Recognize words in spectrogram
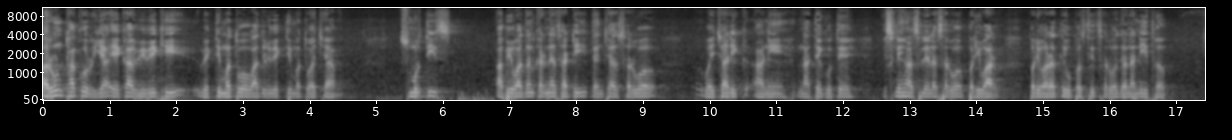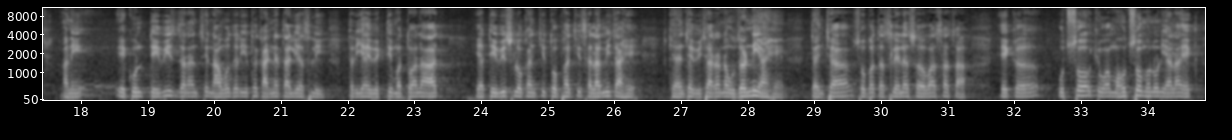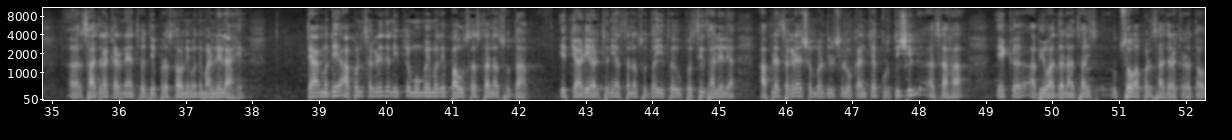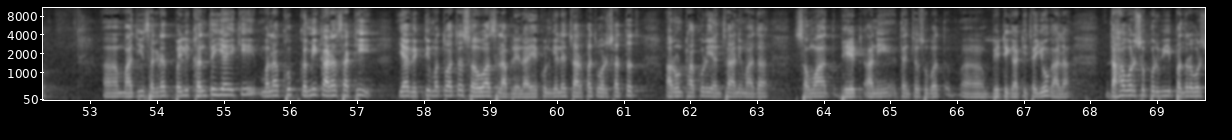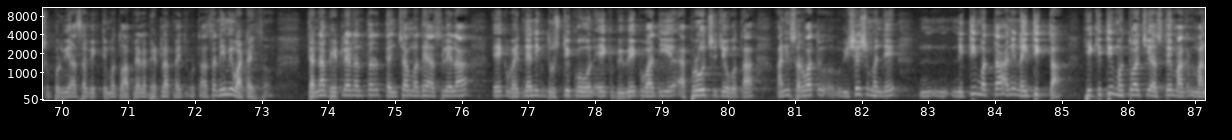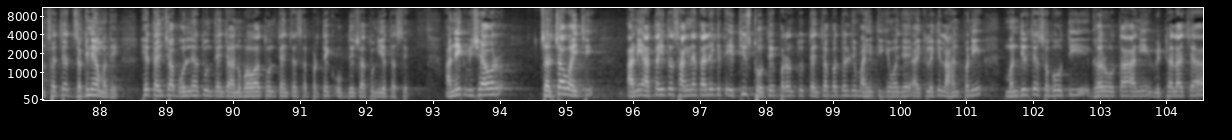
अरुण ठाकूर या एका विवेकी व्यक्तिमत्व वादळी व्यक्तिमत्वाच्या स्मृतीस अभिवादन करण्यासाठी त्यांच्या सर्व वैचारिक आणि नातेगोते स्नेह असलेला सर्व परिवार परिवारातले उपस्थित सर्वजणांनी इथं आणि एकूण तेवीस जणांची नावं जरी इथं काढण्यात आली असली तरी या व्यक्तिमत्वाला आज या तेवीस लोकांची तोफाची सलामीच आहे त्यांच्या विचारांना उजळणी आहे. त्यांच्यासोबत असलेल्या सहवासाचा एक उत्सव किंवा महोत्सव म्हणून याला एक साजरा करण्याचं जे प्रस्तावनेमध्ये मांडलेलं आहे. त्यामध्ये आपण सगळेजण इतके मुंबईमध्ये पाऊस असतानासुद्धा इतक्या अडीअडचणी असतानासुद्धा इथं उपस्थित झालेल्या आपल्या सगळ्या शंभर दीडशे लोकांच्या कृतिशील असा हा एक अभिवादनाचा उत्सव आपण साजरा करत आहोत. माझी सगळ्यात पहिली खंत ही आहे की मला खूप कमी काळासाठी या व्यक्तिमत्वाचा सहवास लाभलेला आहे. एकूण गेल्या चार पाच वर्षातच अरुण ठाकूर यांचा आणि माझा संवाद भेट आणि त्यांच्यासोबत भेटीगाठीचा योग आला. दहा वर्षपूर्वी पंधरा वर्षपूर्वी असा व्यक्तिमत्व आपल्याला भेटला पाहिजे होता असं नेहमी वाटायचं. त्यांना भेटल्यानंतर त्यांच्यामध्ये असलेला एक वैज्ञानिक दृष्टिकोन एक विवेकवादी अप्रोच जे होता आणि सर्वात विशेष म्हणजे नीतिमत्ता आणि नैतिकता ही किती महत्त्वाची असते माग माणसाच्या जगण्यामध्ये. हे त्यांच्या बोलण्यातून त्यांच्या अनुभवातून त्यांच्या स प्रत्येक उपदेशातून येत असे अनेक विषयावर चर्चा व्हायची आणि आता इथं सांगण्यात आले की ते एथिस्ट होते परंतु त्यांच्याबद्दल जे माहिती किंवा जे ऐकलं की लहानपणी मंदिरच्या सभोवती घर होता आणि विठ्ठलाच्या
